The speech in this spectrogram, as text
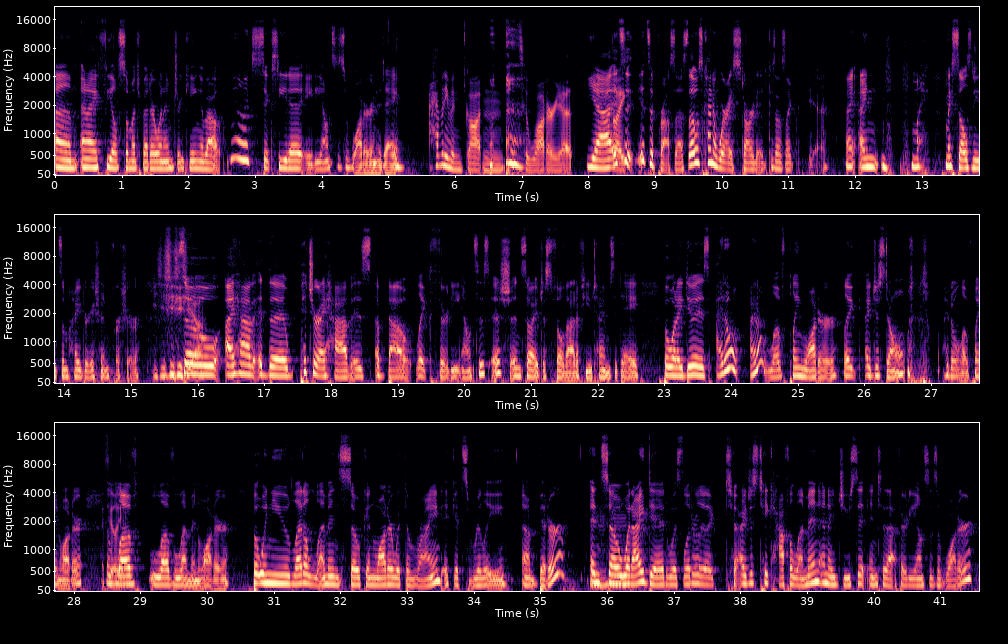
Um, and I feel so much better when I'm drinking about you know like 60 to 80 ounces of water in a day. I haven't even gotten to water yet. Yeah, Like- it's a, it's a process. That was kind of where I started because I was like, Yeah. I, I my my cells need some hydration for sure. yeah. So I have the pitcher I have is about like 30 ounces ish, and so I just fill that a few times a day. But what I do is I don't I don't love plain water. Like I just don't. I don't love plain water. I I, feel you. love love lemon water. But when you let a lemon soak in water with the rind, it gets really um, bitter. And so Mm-hmm. what I did was literally like to, I just take half a lemon and I juice it into that 30 ounces of water.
